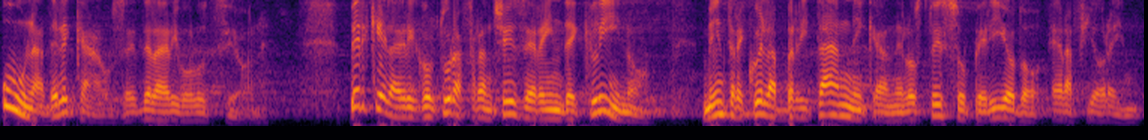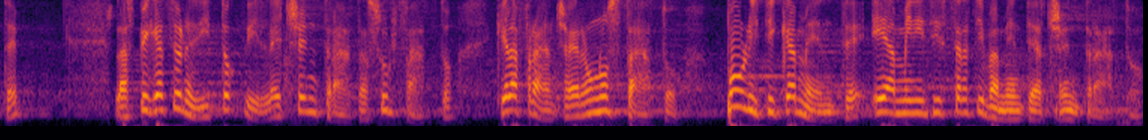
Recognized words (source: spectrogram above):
una delle cause della rivoluzione. Perché l'agricoltura francese era in declino, mentre quella britannica nello stesso periodo era fiorente? La spiegazione di Tocqueville è centrata sul fatto che la Francia era uno Stato politicamente e amministrativamente accentrato,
